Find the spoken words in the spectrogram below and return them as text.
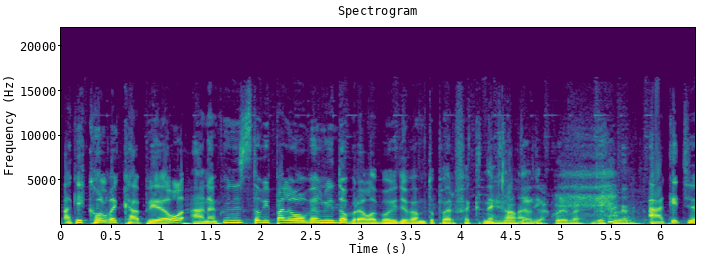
akýchkoľvek kapiel a nakoniec to vypalilo veľmi dobre, lebo ide vám to perfektne, No, ďakujeme, ďakujeme. A keď e,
